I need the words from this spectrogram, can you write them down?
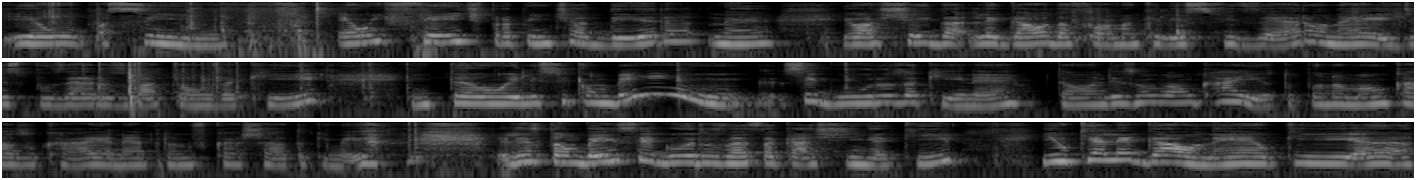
eu, assim, é um enfeite para penteadeira, né? Eu achei da, legal da forma que eles fizeram, né? E dispuseram os batons aqui. Então, eles ficam bem seguros aqui, né? Então, eles não vão cair. Eu tô pondo a mão caso caia, né? Pra não ficar chato aqui mesmo. Eles estão bem seguros nessa caixinha aqui. E o que é legal, né? O que... Uh,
